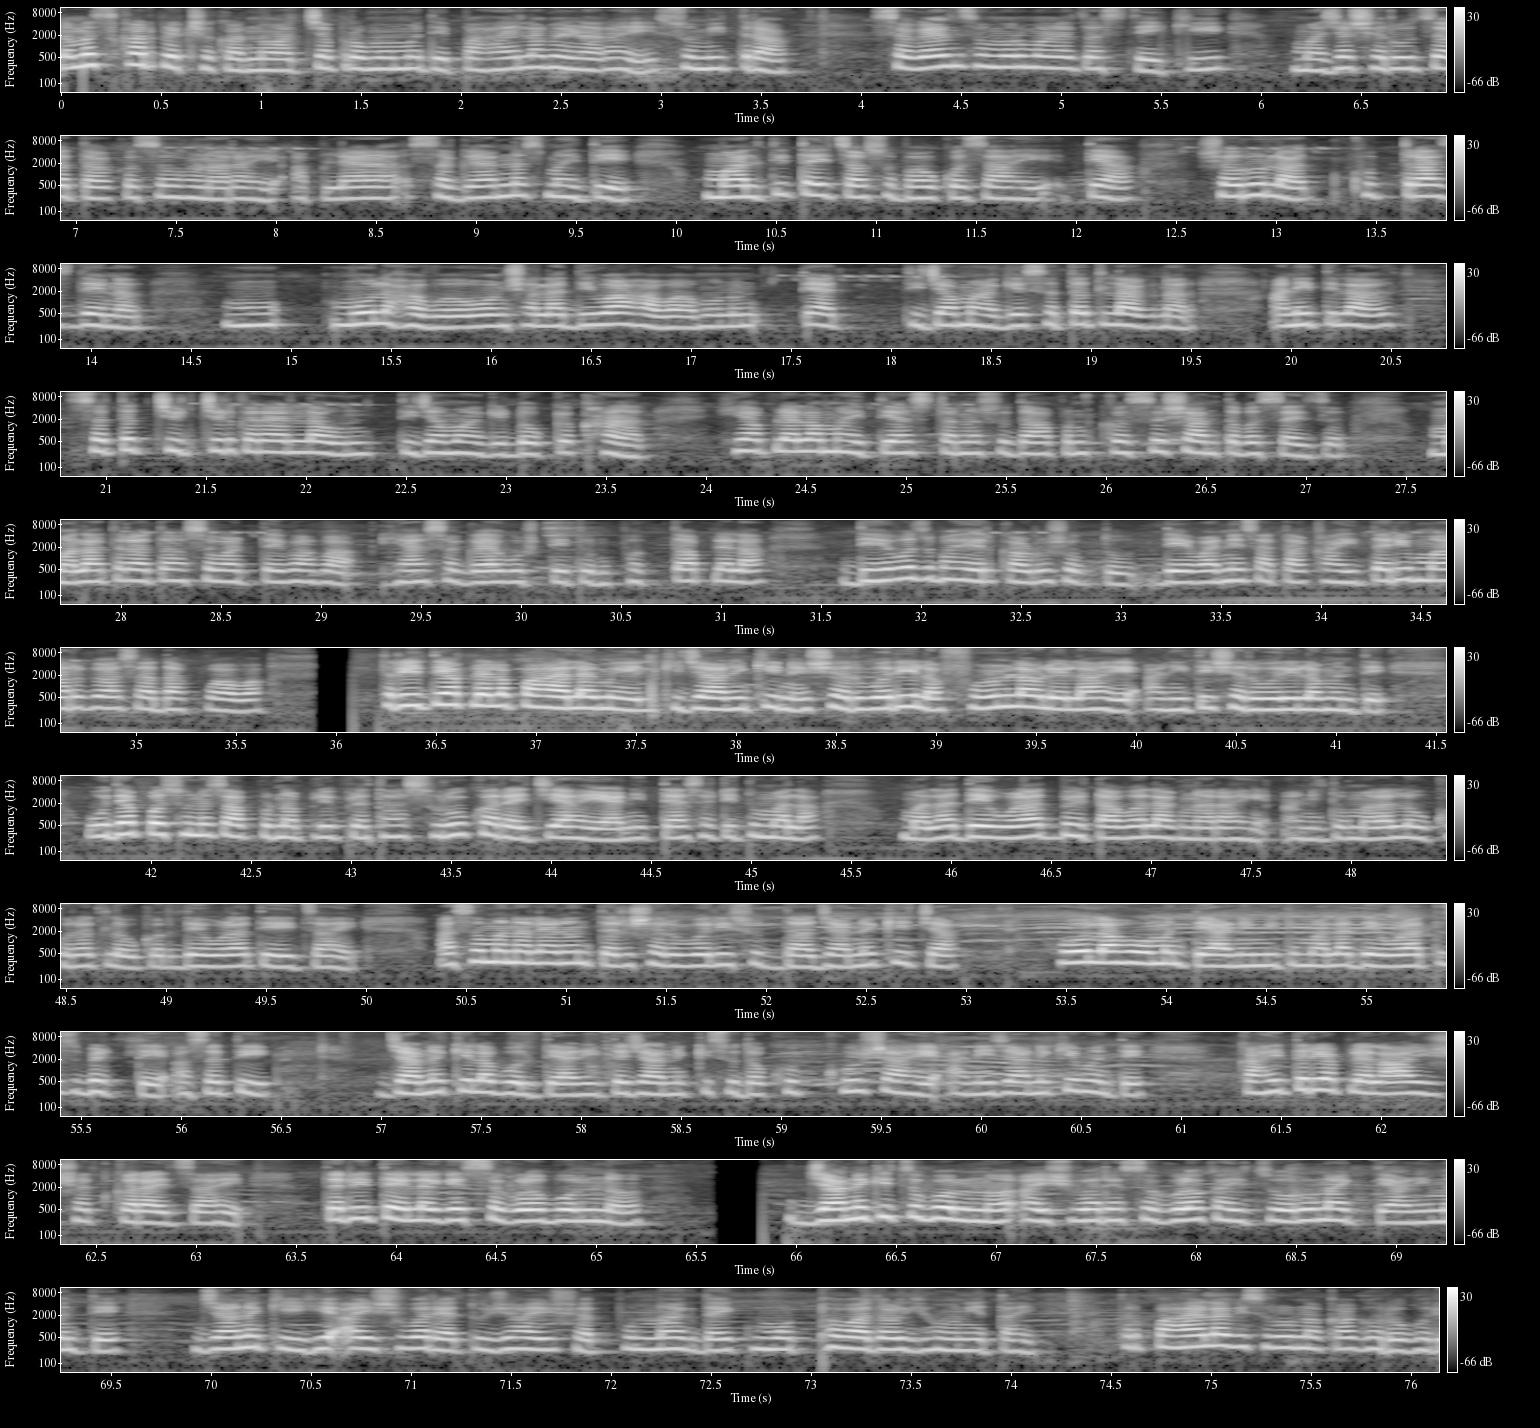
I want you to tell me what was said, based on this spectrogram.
नमस्कार प्रेक्षकांनो आजच्या प्रोमोमध्ये पाहायला मिळणार आहे सुमित्रा. सगळ्यांसमोर म्हणत असते की माझ्या शरूचं आता कसं होणार आहे? आपल्या सगळ्यांनाच माहिती आहे मालतीताईचा स्वभाव कसा आहे? त्या शरूला खूप त्रास देणार. मूल हवं वंशाला दिवा हवा म्हणून त्या तिच्यामागे सतत लागणार आणि तिला सतत चिडचिड करायला लावून तिच्यामागे डोकं खाणार. हे आपल्याला माहिती असताना सुद्धा आपण कसं शांत बसायचं? मला तर आता असं वाटतंय बाबा ह्या सगळ्या गोष्टीतून फक्त आपल्याला देवच बाहेर काढू शकतो. देवानेच आता काहीतरी मार्ग असा दाखवावा. तर इथे आपल्याला पाहायला मिळेल की जानकीने शर्वरीला फोन लावलेला आहे आणि ती शर्वरीला म्हणते उद्यापासूनच आपण आपली प्रथा सुरू करायची आहे आणि त्यासाठी तुम्हाला मला देवळात भेटावं लागणार आहे आणि तुम्हाला लवकरात लवकर देवळात यायचं आहे. असं म्हणाल्यानंतर शर्वरीसुद्धा जानकीच्या हो ला हो म्हणते आणि मी तुम्हाला देवळातच भेटते. असं ती जानकीला बोलते आणि ते जानकीसुद्धा खूप खुश आहे आणि जानकी म्हणते काहीतरी आपल्याला आयुष्यात करायचं आहे. तरी ते लगेच सगळं बोलणं जानकीचं बोलणं ऐश्वर्या सगळं काही चोरून ऐकते आणि म्हणते जानकी ही ऐश्वर्या तुझ्या आयुष्यात पुन्हा एकदा एक मोठं वादळ घेऊन येत आहे. तर पाहायला विसरू नका घरोघरी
